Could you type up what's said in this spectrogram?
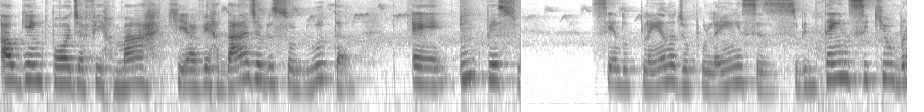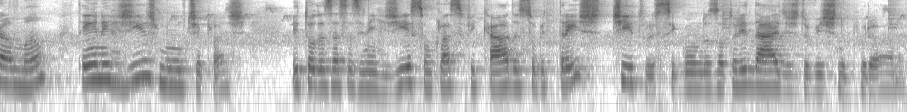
alguém pode afirmar que a verdade absoluta é impessoal? Sendo plena de opulências, subentende-se que o Brahman tem energias múltiplas. E todas essas energias são classificadas sob três títulos, segundo as autoridades do Vishnu Purana,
